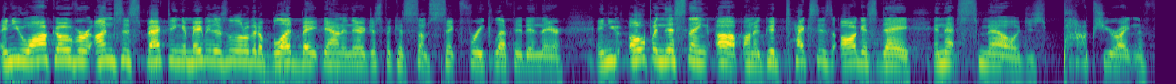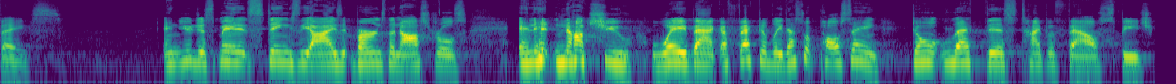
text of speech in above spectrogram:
And you walk over unsuspecting, and maybe there's a little bit of blood bait down in there just because some sick freak left it in there. And you open this thing up on a good Texas August day, and that smell just pops you right in the face. And you just, man, it stings the eyes, it burns the nostrils, and it knocks you way back. Effectively, that's what Paul's saying. Don't let this type of foul speech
